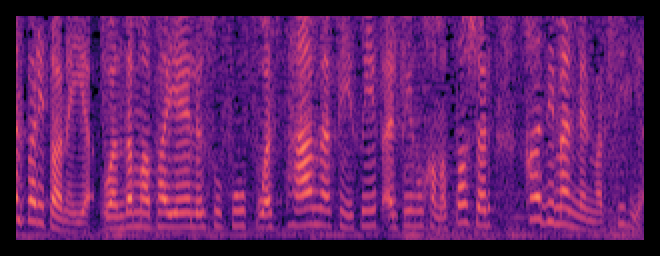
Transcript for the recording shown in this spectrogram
البريطانية وانضم باييه لصفوف ويست هام في صيف 2015 قادما من مارسيليا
